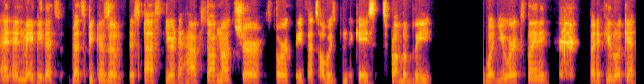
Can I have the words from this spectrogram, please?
And, and maybe that's that's because of this past year and a half. So I'm not sure historically if that's always been the case. It's probably what you were explaining. But if you look at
